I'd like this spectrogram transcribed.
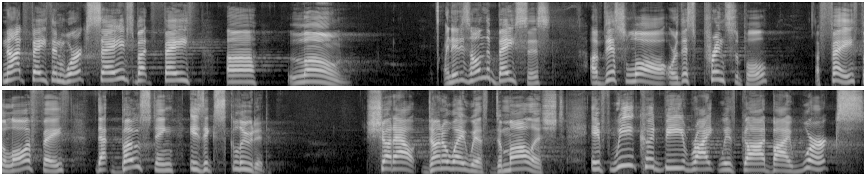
Not faith in works saves, but faith alone. And it is on the basis of this law or this principle of faith, the law of faith, that boasting is excluded, shut out, done away with, demolished. If we could be right with God by works,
